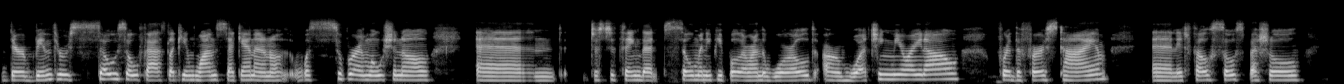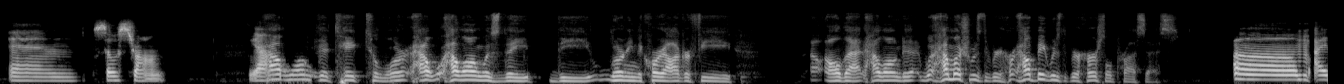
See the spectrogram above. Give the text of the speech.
they're been through so so fast. Like in one second, and it was super emotional. And just to think that so many people around the world are watching me right now for the first time, and it felt so special and so strong. Yeah. How long did it take to learn? How how long was the the learning the choreography, all that? How long did that, how much was the how big was the rehearsal process? Um, I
